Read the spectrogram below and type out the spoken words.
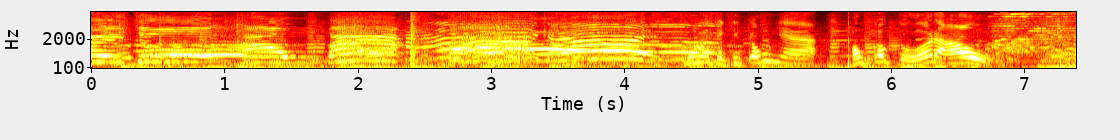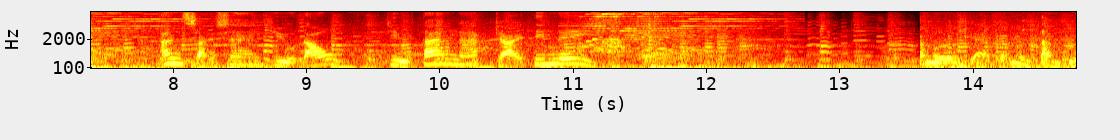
khai trương hồng phát. À, trời ơi. Không nói thiệt với chú nha không có cửa đâu. Anh sẵn sàng chiều đâu chiều tan nát trại tim đi. Cảm ơn dạ cảm ơn tam chị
